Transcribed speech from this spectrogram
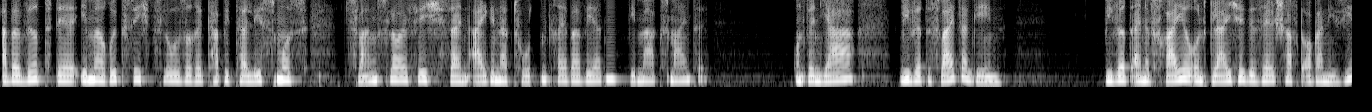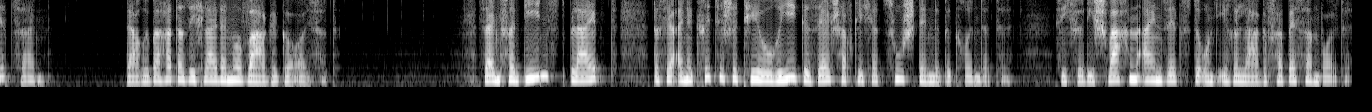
Aber wird der immer rücksichtslosere Kapitalismus zwangsläufig sein eigener Totengräber werden, wie Marx meinte? Und wenn ja, wie wird es weitergehen? Wie wird eine freie und gleiche Gesellschaft organisiert sein? Darüber hat er sich leider nur vage geäußert. Sein Verdienst bleibt, dass er eine kritische Theorie gesellschaftlicher Zustände begründete – sich für die Schwachen einsetzte und ihre Lage verbessern wollte.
